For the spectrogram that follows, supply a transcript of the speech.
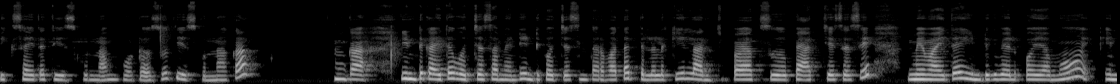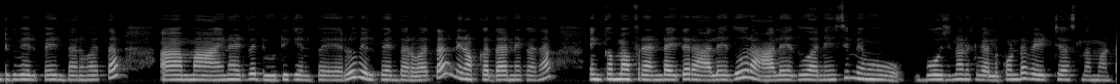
పిక్స్ అయితే తీసుకున్నాం. ఫొటోస్ తీసుకున్నాక ఇంకా ఇంటికైతే వచ్చేసామండి. ఇంటికి వచ్చేసిన తర్వాత పిల్లలకి లంచ్ బాక్స్ ప్యాక్ చేసేసి మేమైతే ఇంటికి వెళ్ళిపోయాము. ఇంటికి వెళ్ళిపోయిన తర్వాత మా ఆయన అయితే డ్యూటీకి వెళ్ళిపోయారు. వెళ్ళిపోయిన తర్వాత నేను ఒక్కదాన్నే కదా ఇంకా మా ఫ్రెండ్ అయితే రాలేదు. రాలేదు అనేసి మేము భోజనాలకు వెళ్ళకుండా వెయిట్ చేస్తున్నామన్నమాట.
